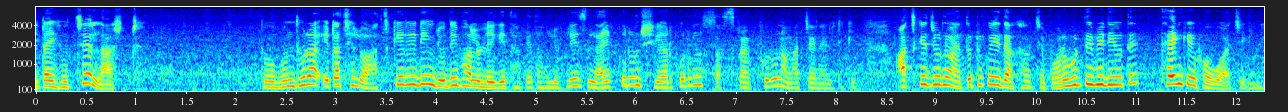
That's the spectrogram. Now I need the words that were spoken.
এটাই হচ্ছে লাস্ট তো বন্ধুরা, এটা ছিল আজকের রিডিং যদি ভালো লেগে থাকে তাহলে প্লিজ লাইক করুন শেয়ার করুন সাবস্ক্রাইব করুন আমার চ্যানেলটিকে আজকের জন্য এতটুকুই। দেখা হচ্ছে পরবর্তী ভিডিওতে thank you for watching me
